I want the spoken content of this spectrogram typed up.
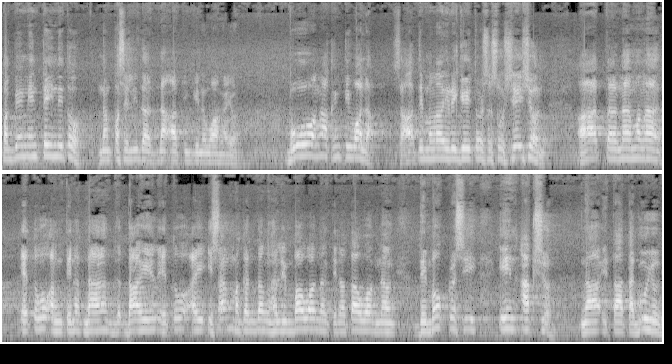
pagmimaintain nito ng pasilidad na ating ginawa ngayon. Buo ang aking tiwala sa ating mga Irrigators Association at uh, na mga ito ang tinat na dahil ito ay isang magandang halimbawa ng tinatawag ng democracy in action na itataguyod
